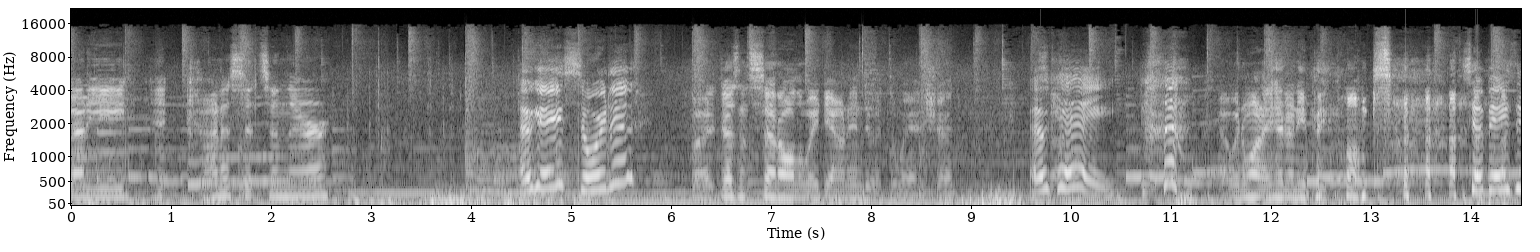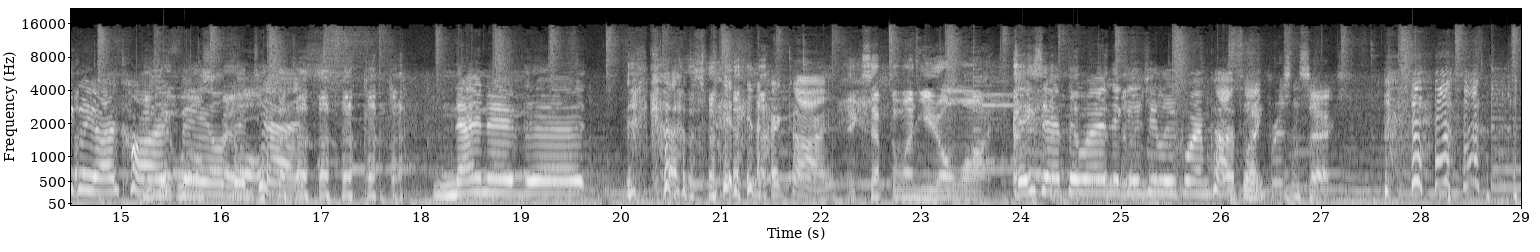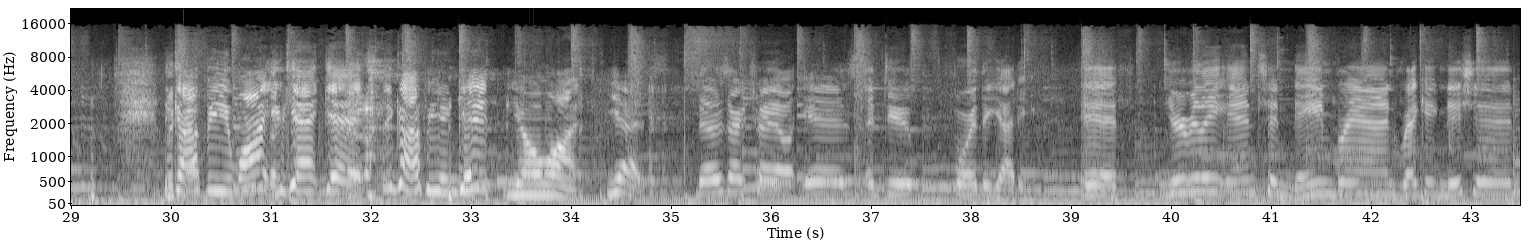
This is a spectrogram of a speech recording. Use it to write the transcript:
Yeti, it kind of sits in there. Okay, sorted. but it doesn't set all the way down into it the way it should. Okay. I wouldn't want to hit any big bumps. so basically our car failed fail. the test. None of the cups fit in our car. Except the one you don't want. Except the one that gives you lukewarm It's coffee. like prison sex. The coffee you want, you can't get. The coffee you get, you don't want. Yes, the Ozark Trail is a dupe for the Yeti. If you're really into name brand recognition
